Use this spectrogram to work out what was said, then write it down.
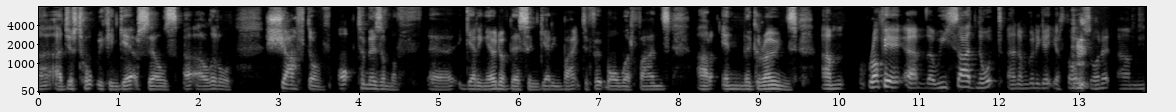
Uh, I just hope we can get ourselves a, a little shaft of optimism of uh, getting out of this and getting back to football where fans are in the grounds. Um, Roughie, um, a wee sad note, and I'm going to get your thoughts on it. Um,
